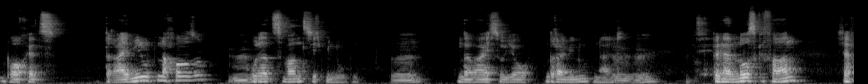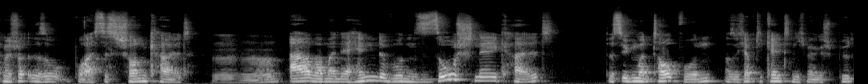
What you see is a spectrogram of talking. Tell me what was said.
brauche jetzt drei Minuten nach Hause Mhm. oder 20 Minuten. Mhm. Und da war ich so, yo, drei Minuten halt. Mhm. Bin dann losgefahren. Ich dachte mir schon so, boah, es ist schon kalt. Mhm. Aber meine Hände wurden so schnell kalt, dass sie irgendwann taub wurden. Also ich habe die Kälte nicht mehr gespürt.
